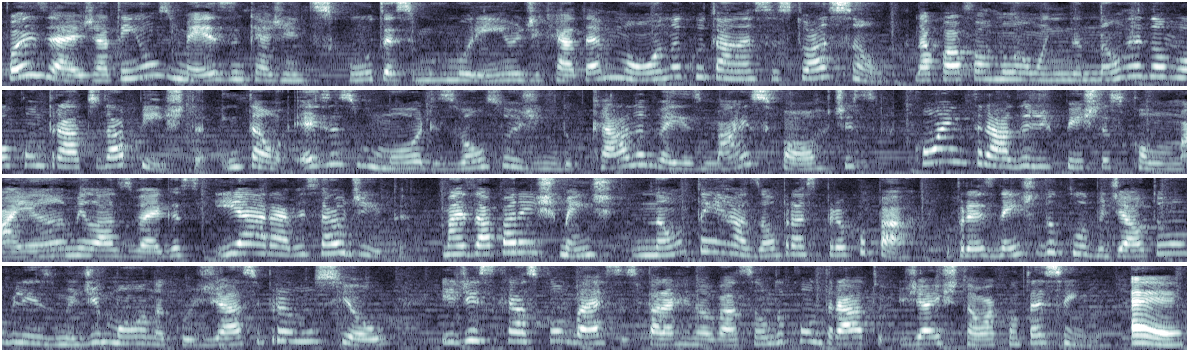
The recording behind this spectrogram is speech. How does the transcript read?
Pois é, já tem uns meses em que a gente escuta esse murmurinho de que até Mônaco está nessa situação, na qual a Fórmula 1 ainda não renovou o contrato da pista. Então, esses rumores vão surgindo cada vez mais fortes com a entrada de pistas como Miami, Las Vegas e a Arábia Saudita. Mas aparentemente não tem razão para se preocupar. O presidente do clube de automobilismo de Mônaco já se pronunciou e disse que as conversas para a renovação do contrato já estão acontecendo. É,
